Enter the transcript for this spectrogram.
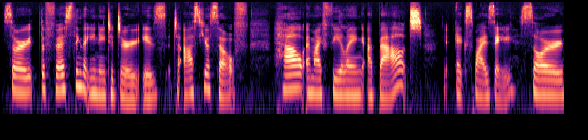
So, the first thing that you need to do is to ask yourself, how am I feeling about XYZ? So,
